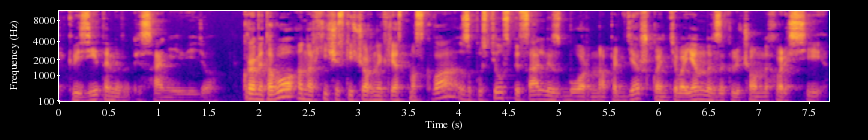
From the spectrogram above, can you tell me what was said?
реквизитами в описании видео. Кроме того, анархический Черный Крест Москва запустил специальный сбор на поддержку антивоенных заключенных в России.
